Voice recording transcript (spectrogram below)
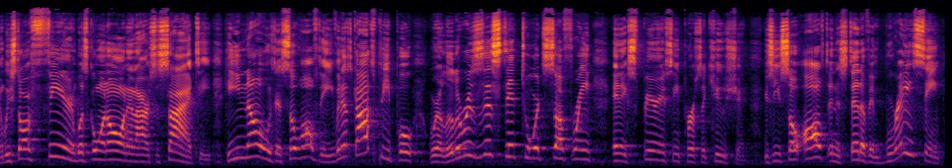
and we start fearing what's going on in our society. He knows that so often, even as God's people, we're a little resistant towards suffering and experiencing persecution. You see, so often, instead of embracing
